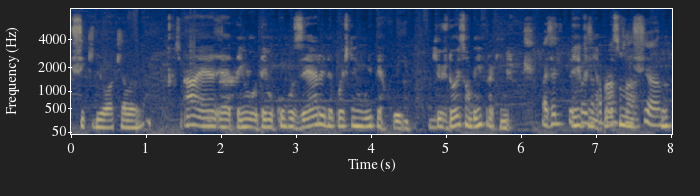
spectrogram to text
se criou aquela. Ah, é, é, tem, o, tem o Cubo Zero e depois tem o Hipercubo. Que os dois são bem fraquinhos. Mas ele depois Enfim, acabou próxima- influenciando.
